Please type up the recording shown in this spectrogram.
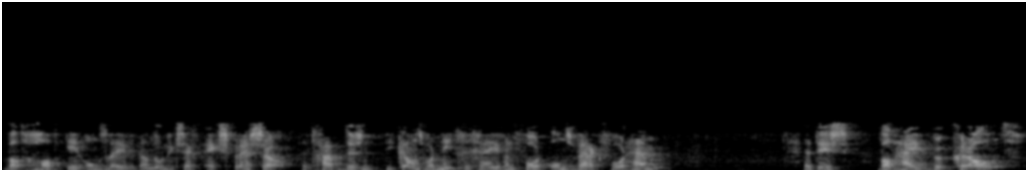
wat God in ons leven kan doen. Ik zeg expres zo. Het gaat dus, die krans wordt niet gegeven voor ons werk voor Hem. Het is wat Hij bekroont.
